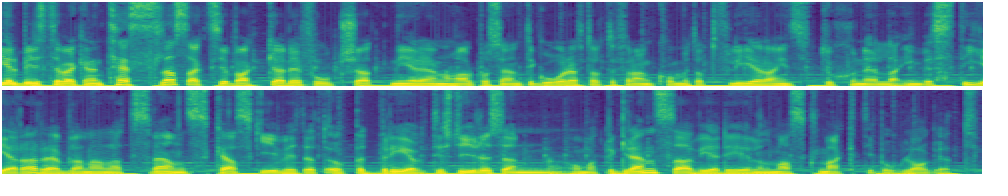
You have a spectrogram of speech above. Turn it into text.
Elbilstillverkaren Teslas aktie backade fortsatt ner 1,5 procent igår efter att det framkommit att flera institutionella investerare, bland annat svenska, skrivit ett öppet brev till styrelsen om att begränsa vd Elon Musks makt i bolaget.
